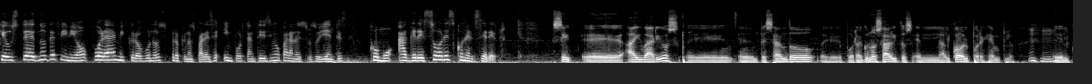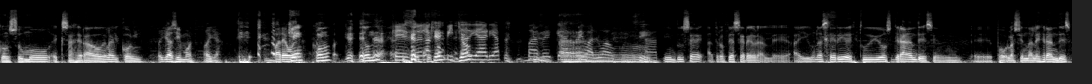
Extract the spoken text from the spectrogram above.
que usted nos definió fuera de micrófonos, pero que nos parece importantísimo para nuestros oyentes, como agresores con el cerebro. Sí, eh, hay varios, eh, empezando eh, por algunos hábitos, el alcohol, por ejemplo, el consumo exagerado del alcohol. Oiga, Simón, oiga. ¿Qué? ¿Cómo? ¿Qué? ¿Dónde? Que eso de la ¿Qué? copita ¿Yo? diaria va a haber quedar revaluado. pues, Sí. induce atrofia cerebral. Eh, hay una serie de estudios grandes, en, eh, poblacionales grandes,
